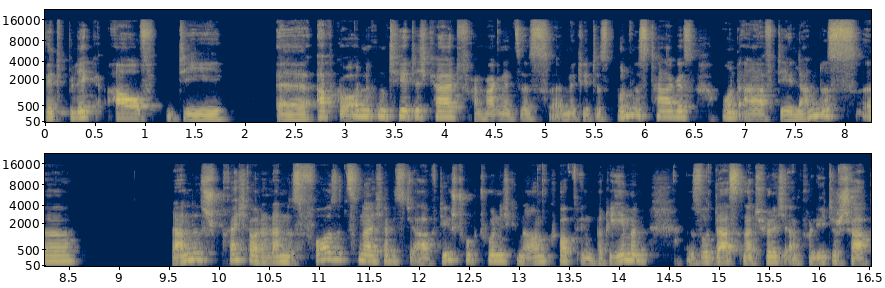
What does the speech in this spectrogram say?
mit Blick auf die äh, Abgeordnetentätigkeit, Frank Magnitz ist äh, Mitglied des Bundestages und AfD-Landes, äh, Landessprecher oder Landesvorsitzender, ich habe jetzt die AfD-Struktur nicht genau im Kopf, in Bremen, so dass natürlich ein politischer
